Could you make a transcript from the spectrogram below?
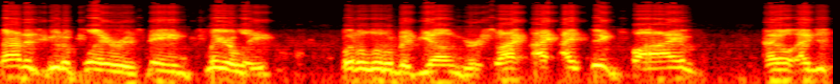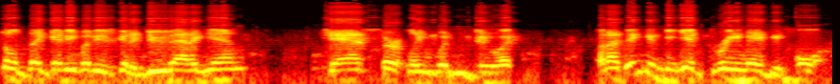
Not as good a player as Dame, clearly, but a little bit younger. So I, I, I think five. I, I just don't think anybody's going to do that again. Jazz certainly wouldn't do it, but I think if you get three, maybe four.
